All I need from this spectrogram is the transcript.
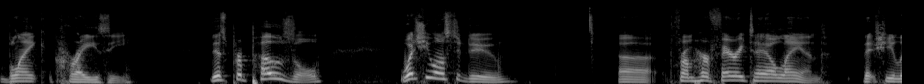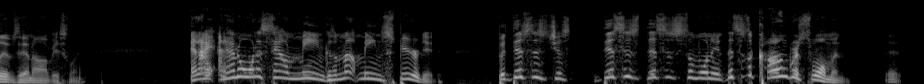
blank crazy. This proposal, what she wants to do uh, from her fairy tale land that she lives in, obviously. And I, and I don't want to sound mean because I'm not mean spirited, but this is just this is this is someone in, this is a congresswoman it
